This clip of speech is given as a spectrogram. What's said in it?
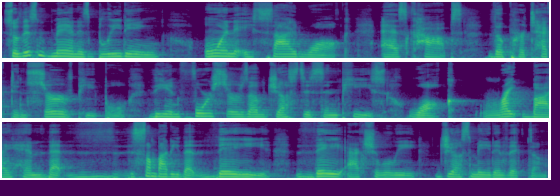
So this man is bleeding on a sidewalk as cops, the protect and serve people, the enforcers of justice and peace walk right by him that th- somebody that they they actually just made a victim.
